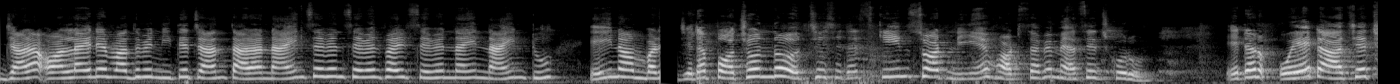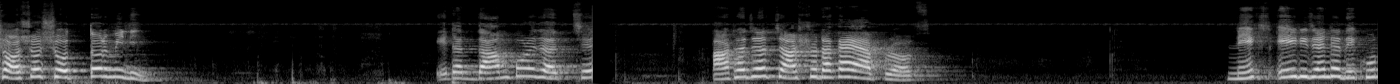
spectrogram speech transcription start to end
যারা অনলাইনের মাধ্যমে নিতে চান, তারা nine seven seven five seven nine nine two এই নম্বরে যেটা পছন্দ হচ্ছে সেটা স্ক্রিনশট নিয়ে হোয়াটসঅ্যাপে মেসেজ করুন। এটার ওয়েট আছে ছশো সত্তর মিলি। এটার দাম পড়ে যাচ্ছে আট হাজার চারশো টাকা অ্যাপ্রক্স নেক্সট এই ডিজাইনটা দেখুন,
